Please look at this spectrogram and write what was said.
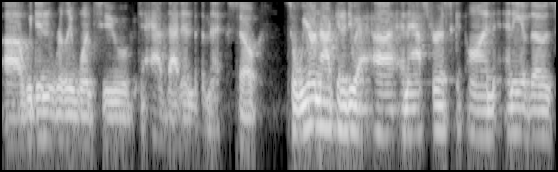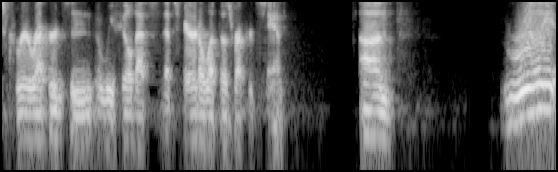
uh, we didn't really want to to add that into the mix. So so we are not going to do a, uh, an asterisk on any of those career records, and we feel that's that's fair to let those records stand. Um, really,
